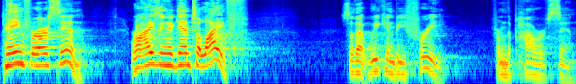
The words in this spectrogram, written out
paying for our sin, rising again to life, so that we can be free from the power of sin.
